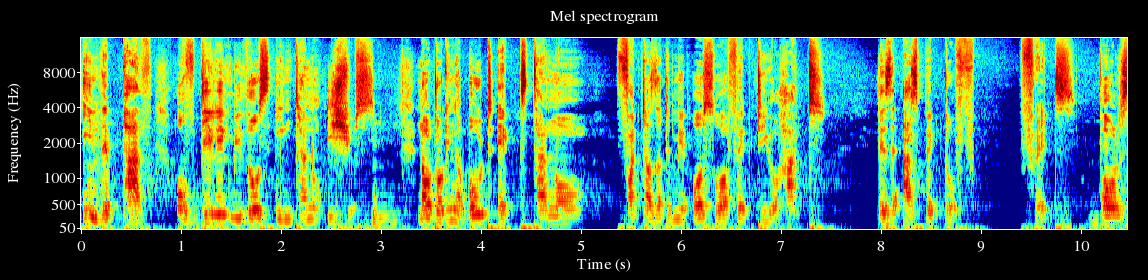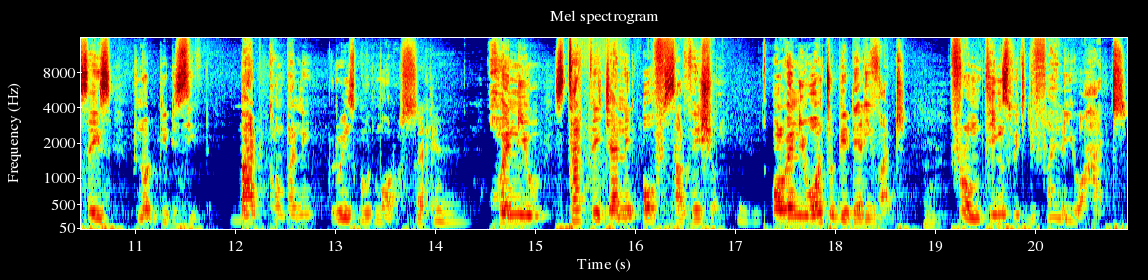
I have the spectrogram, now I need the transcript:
in the path of dealing with those internal issues. Now, talking about external factors that may also affect your heart, there's the aspect of friends. Paul says, do not be deceived. Bad company ruins good morals. Okay. Mm. When you start the journey of salvation, mm. or when you want to be delivered mm. from things which defile your heart,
